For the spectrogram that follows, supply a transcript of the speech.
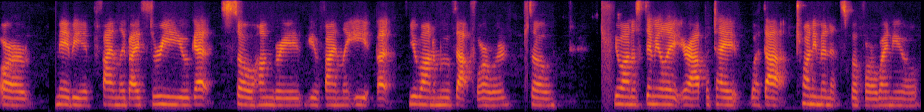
or maybe finally by three you get so hungry you finally eat, but you want to move that forward. So you want to stimulate your appetite with that 20 minutes before when you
